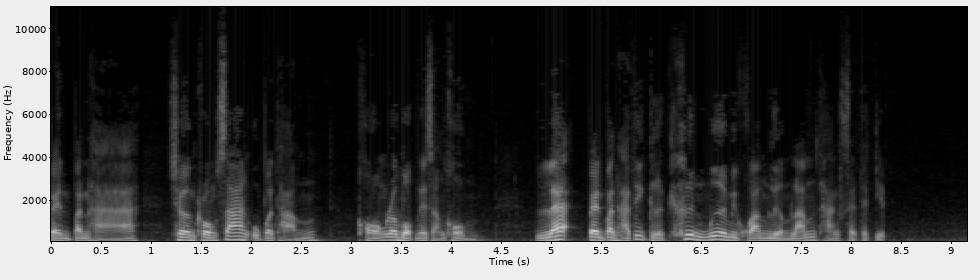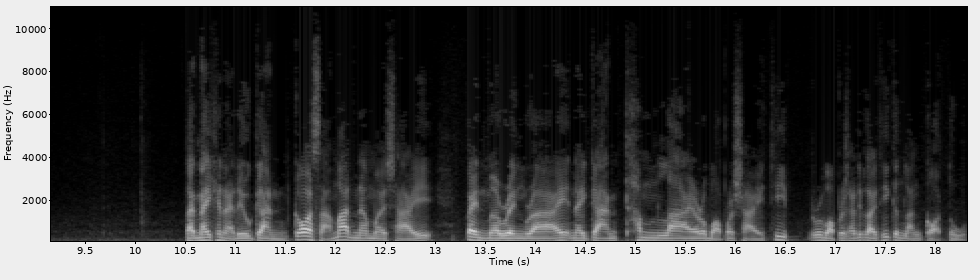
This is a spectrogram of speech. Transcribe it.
เป็นปัญหาเชิงโครงสร้างอุปถัมภ์ของระบบในสังคม และเป็นปัญหาที่เกิดขึ้นเมื่อมีความเหลื่อมล้ำทางเศรษฐกิจ แต่ในขณะเดียวกันก็สามารถนำมาใช้เป็นมะเร็งร้ายในการทำลายระบอบประชาที่ระบอบประชาธิปไตยที่กำลังก่อตัว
